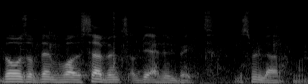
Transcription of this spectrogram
those of them who are the servants of the Ahlul Bayt. Bismillah ar-Rahman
